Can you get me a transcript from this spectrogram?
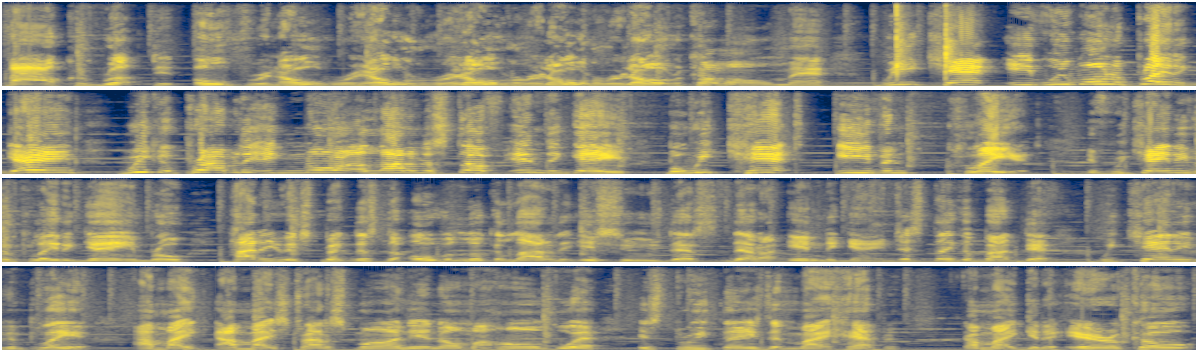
file corrupted over and over and over and over and over and over. Come on, man. We can't, if we want to play the game, we could probably ignore a lot of the stuff in the game, but we can't even play it. If we can't even play the game, bro, how do you expect us to overlook a lot of the issues that's that are in the game? Just think about that. We can't even play it. I might I might try to spawn in on my homeboy. It's three things that might happen. I might get an error code.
